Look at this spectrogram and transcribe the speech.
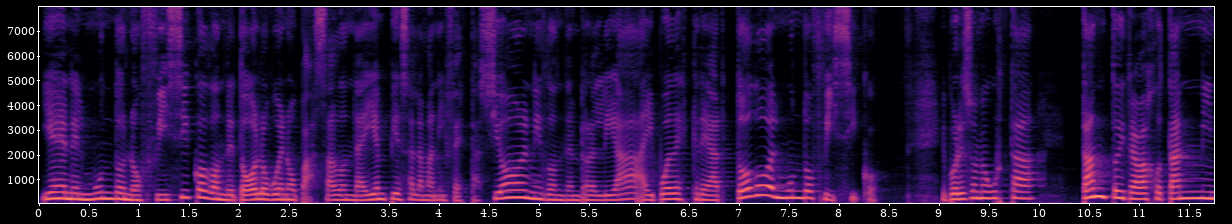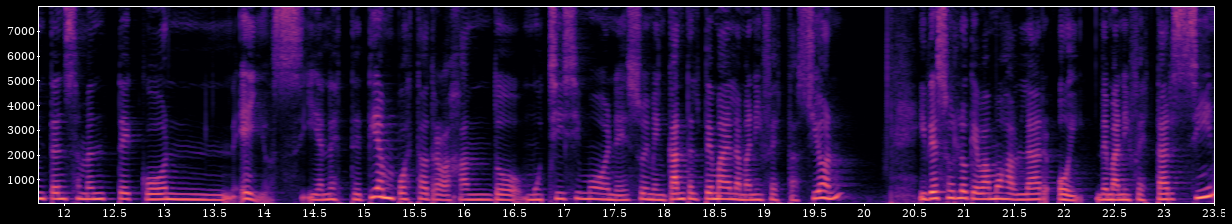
Y es en el mundo no físico donde todo lo bueno pasa, donde ahí empieza la manifestación y donde en realidad ahí puedes crear todo el mundo físico. Y por eso me gusta tanto y trabajo tan intensamente con ellos. Y en este tiempo he estado trabajando muchísimo en eso y me encanta el tema de la manifestación. Y de eso es lo que vamos a hablar hoy, de manifestar sin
